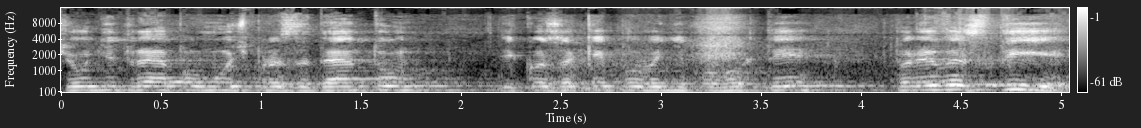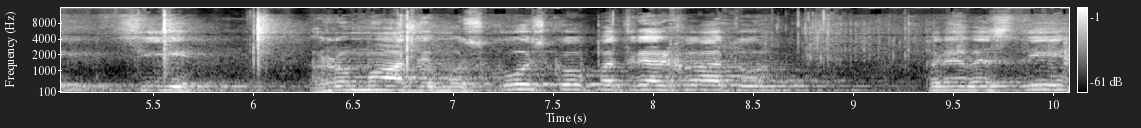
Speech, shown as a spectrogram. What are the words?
Сьогодні треба допомогти президенту, і козаки повинні допомогти перевести ці громади Московського патріархату, перевести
